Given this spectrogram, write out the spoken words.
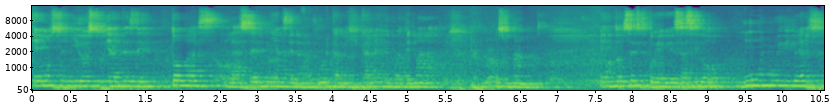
hemos tenido estudiantes de todas las etnias de la República Mexicana y de Guatemala, por ejemplo, los mamás. Entonces, pues ha sido muy, muy diversa.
